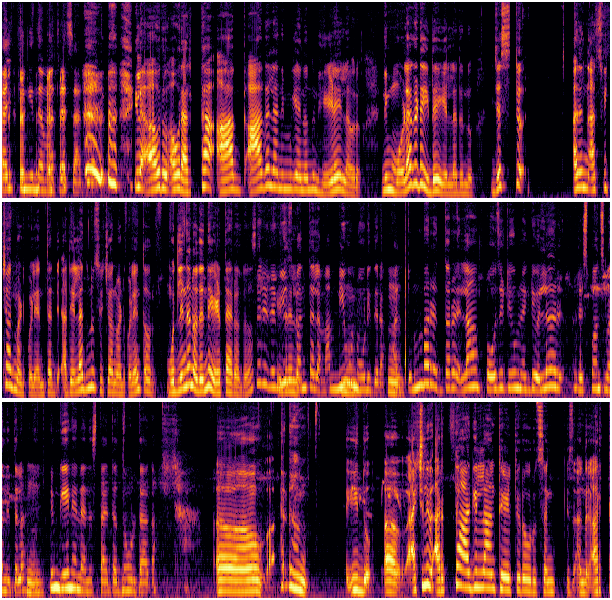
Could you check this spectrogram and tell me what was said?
ಕಲ್ಕಿಂಗ್ ಇಂದ ಮಾತ್ರ ಸಾಧ್ಯ. ಇಲ್ಲ ಅವರು ಅವ್ರ ಅರ್ಥ ಆಗ್ ಆಗಲ್ಲ ನಿಮ್ಗೆ ಅನ್ನೋದನ್ನ ಹೇಳೇ ಇಲ್ಲ ಅವರು. ನಿಮ್ಮ ಒಳಗಡೆ ಇದೆ ಎಲ್ಲದನ್ನು. ಜಸ್ಟ್ ಅದನ್ನ ಸ್ವಿಚ್ ಆನ್ ಮಾಡ್ಕೊಳ್ಳಿ ಅಂತ ಅದೆಲ್ಲದನ್ನು ಸ್ವಿಚ್ ಆನ್ ಮಾಡ್ಕೊಳ್ಳಿ ಅಂತ ಅವ್ರು ಮೊದಲಿಂದ ಅದನ್ನೇ ಹೇಳ್ತಾ ಇರೋದು. ಸರಿ ರಿವ್ಯೂಸ್ ಬಂತಲ್ಲ ಮ್ಯಾಮ್ ನೀವು ನೋಡಿದಿರ ತುಂಬಾ ತರ ಎಲ್ಲಾ ಪಾಸಿಟಿವ್ ನೆಗೆಟಿವ್ ಎಲ್ಲ ರೆಸ್ಪಾನ್ಸ್ ಬಂದಿತ್ತಲ್ಲ? ನಿಮ್ಗೆ ಏನೇನು ಅನಿಸ್ತಾ ಇತ್ತು ಅದು ನೋಡಿದಾಗ? ಆ, ಇದು ಆ್ಯಕ್ಚುಲಿ ಅರ್ಥ ಆಗಿಲ್ಲ ಅಂತ ಹೇಳ್ತಿರೋರು ಸಂಖ್ಯೆ ಅಂದರೆ ಅರ್ಥ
